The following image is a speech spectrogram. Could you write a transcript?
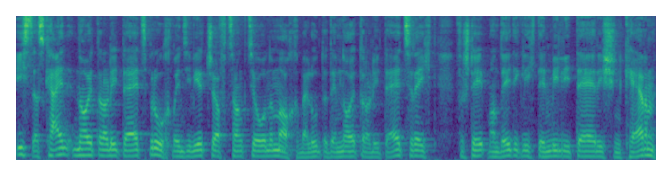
ist das kein Neutralitätsbruch, wenn Sie Wirtschaftssanktionen machen, weil unter dem Neutralitätsrecht versteht man lediglich den militärischen Kern.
